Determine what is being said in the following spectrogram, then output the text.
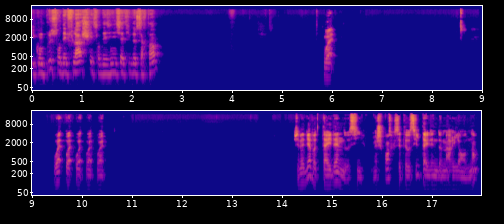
qui compte plus sur des flashs et sur des initiatives de certains. Ouais. Ouais, ouais, ouais, ouais, ouais. J'aimais bien votre tight end aussi. Mais je pense que c'était aussi le tight end de Maryland, non?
